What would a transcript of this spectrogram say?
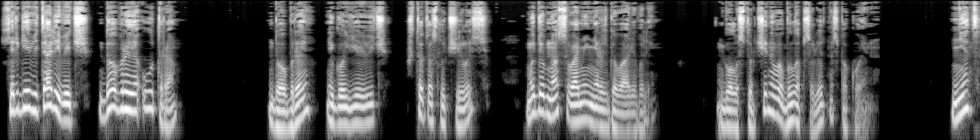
Сергей Витальевич, доброе утро. Доброе, Егор Юрьевич. Что-то случилось? Мы давно с вами не разговаривали. Голос Турчинова был абсолютно спокоен. Нет,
